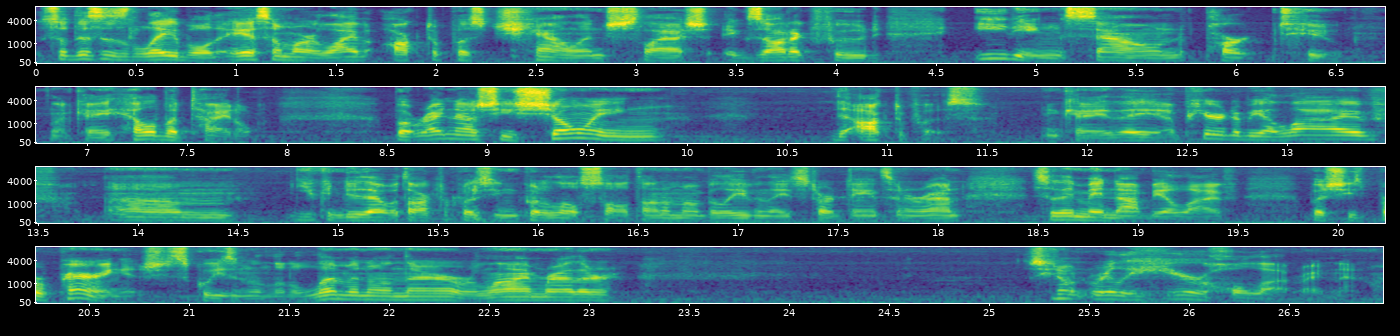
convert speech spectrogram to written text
So this is labeled ASMR Live Octopus Challenge slash Exotic Food Eating Sound Part Two. Okay, hell of a title. But right now she's showing the octopus. Okay, they appear to be alive. Um, you can do that with octopus. You can put a little salt on them, I believe, and they start dancing around. So they may not be alive, but she's preparing it. She's squeezing a little lemon on there, or lime rather. So you don't really hear a whole lot right now.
